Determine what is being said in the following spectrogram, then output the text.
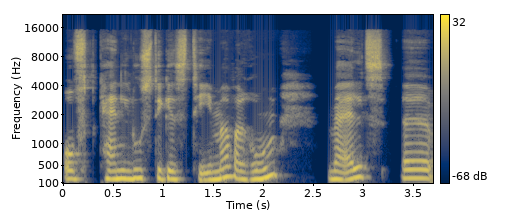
oft kein lustiges Thema. Warum? Weil es äh,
